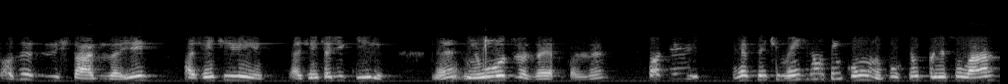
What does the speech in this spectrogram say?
todos esses estados aí, a gente, a gente adquire, né? Em outras épocas, né? Só que recentemente não tem como, porque o preço lá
